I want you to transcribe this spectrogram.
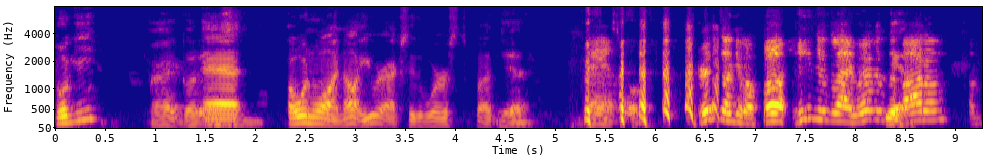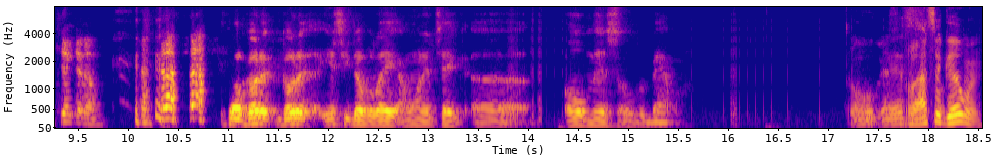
Boogie All right, go to At- 0 and 1. Oh, you were actually the worst, but yeah. Damn. Chris don't give a fuck. He's just like, whoever's the bottom, I'm kicking him. So go to go to NCAA. I want to take uh Ole Miss over Bama. Oh, that's, Well, that's a good one.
